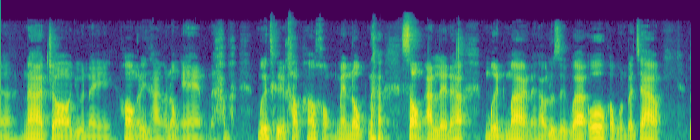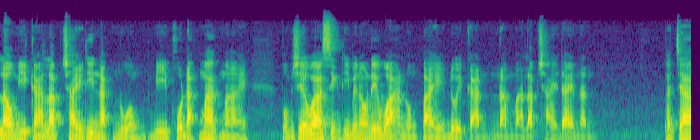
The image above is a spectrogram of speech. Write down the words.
นะหน้าจออยู่ในห้องอธิษฐานของน้องแอนนะครับ มือถือ Clubhouse ของแม่นกนะสองอันเลยนะครับหมื่นมากนะครับ รู้สึกว่าโอ้ขอบคุณพระเจ้า เรามีการรับใช้ที่หนักหน่วง มีโปรดักต์มากมาย ผมเชื่อว่าสิ่งที่พี่น้องได้หวานลงไป โดยการนำมารับใช้ได้นั้น พระเจ้า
